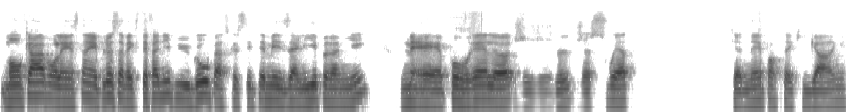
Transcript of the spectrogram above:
mon cœur pour l'instant est plus avec Stéphanie et Hugo parce que c'était mes alliés premiers. Mais pour vrai, là, je, souhaite que n'importe qui gagne.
